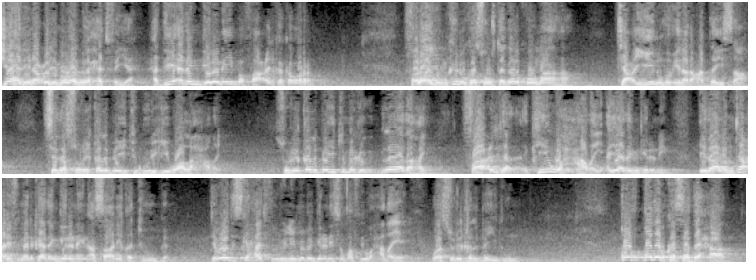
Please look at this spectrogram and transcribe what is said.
Jahlina culima waa loo xadfayaa. Haddii adan geranaynba faacilka ka waran falaa yumkinuka suurtagal kuuma aha tacyiinuhu inaad caddaysaa. Sida suriqalbeytu gurigii waa la xaday. Suriqalbeytu markay leedahay faacilka kii wax xaday ayaadan geranayn idaa lam tacrif markaadan geranayn asaariqa tuuga. Dee waad iska xadfilimaba garanaysa qofkii wax waa suriqalbeydun qof qodobka saddexaad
